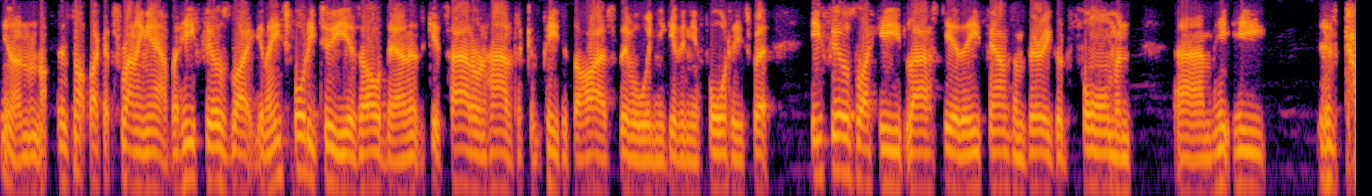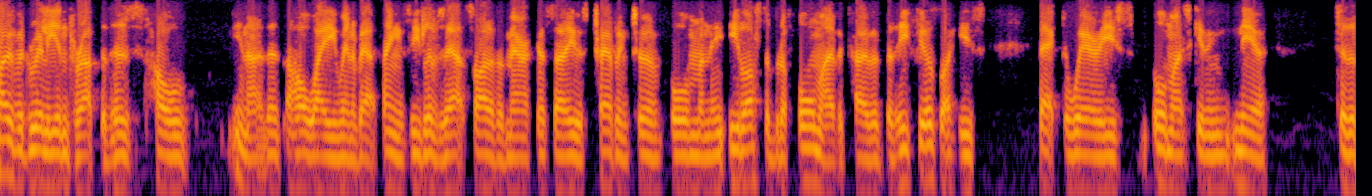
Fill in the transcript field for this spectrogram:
you know, not, it's not like it's running out, but he feels like you know he's 42 years old now, and it gets harder and harder to compete at the highest level when you get in your 40s. But he feels like he last year that he found some very good form, and um, he, he his COVID really interrupted his whole you know the, the, whole way he went about things. He lives outside of America, so he was travelling to and from, and he, he lost a bit of form over COVID. But he feels like he's back to where he's almost getting near to the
